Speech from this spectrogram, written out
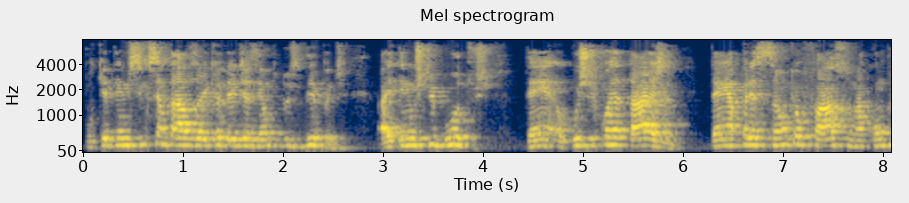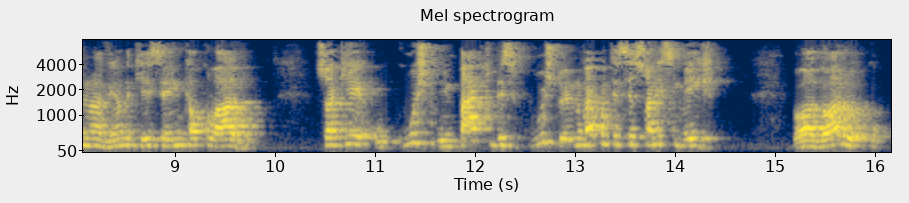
Porque tem os 5 centavos aí que eu dei de exemplo dos slippage. Aí tem os tributos, tem o custo de corretagem, tem a pressão que eu faço na compra e na venda, que esse é incalculável. Só que o custo, o impacto desse custo, ele não vai acontecer só nesse mês. Eu adoro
